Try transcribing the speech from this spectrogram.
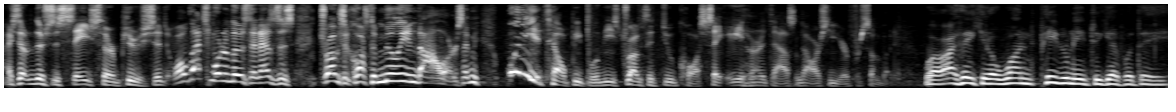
I said, there's this Sage Therapeutics. She said, well, that's one of those that has this drugs that cost a million dollars. I mean, what do you tell people these drugs that do cost, say, $800,000 a year for somebody? Well, I think, you know, one, people need to get what they,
